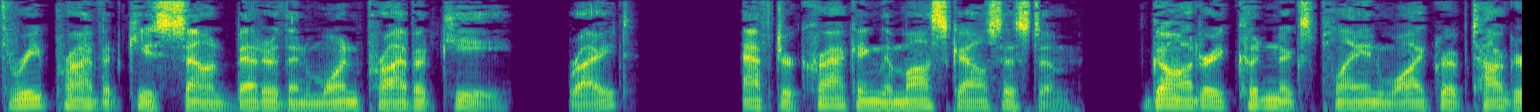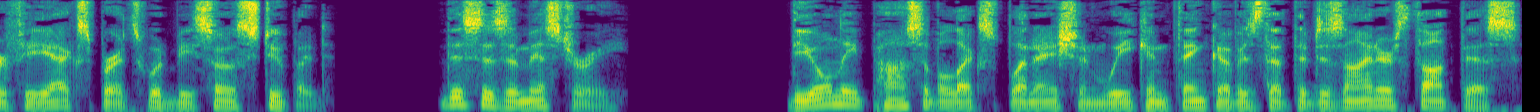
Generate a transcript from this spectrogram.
Three private keys sound better than one private key, right? After cracking the Moscow system, Gaudry couldn't explain why cryptography experts would be so stupid. This is a mystery. The only possible explanation we can think of is that the designers thought this,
